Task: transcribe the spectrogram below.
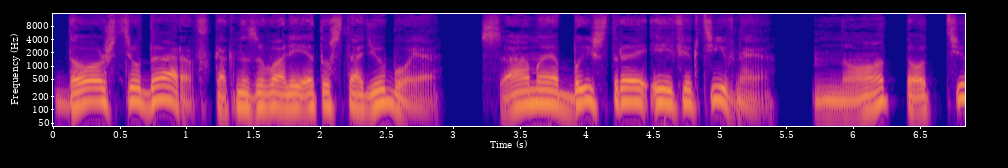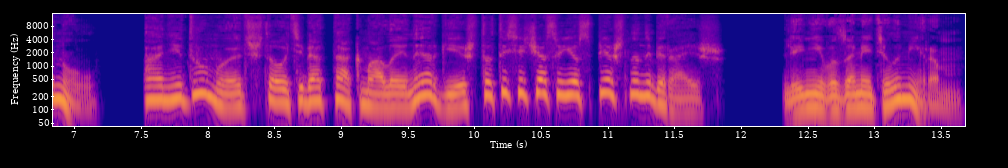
Дождь ударов, как называли эту стадию боя. Самая быстрая и эффективная. Но тот тянул. «Они думают, что у тебя так мало энергии, что ты сейчас ее спешно набираешь», — лениво заметила миром.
